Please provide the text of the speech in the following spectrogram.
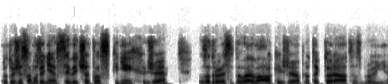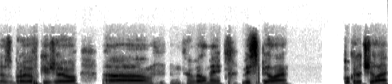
Protože samozřejmě si vyčetl z knih, že za druhé světové války, že jo, protektorát zbroj, zbrojovky, že jo, e, velmi vyspělé pokročilé.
